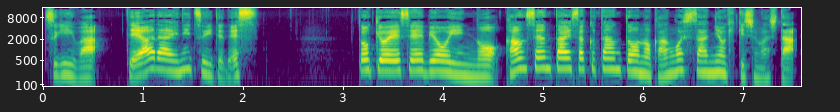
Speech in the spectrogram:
次は手洗いについてです。東京衛生病院の感染対策担当の看護師さんにお聞きしました。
